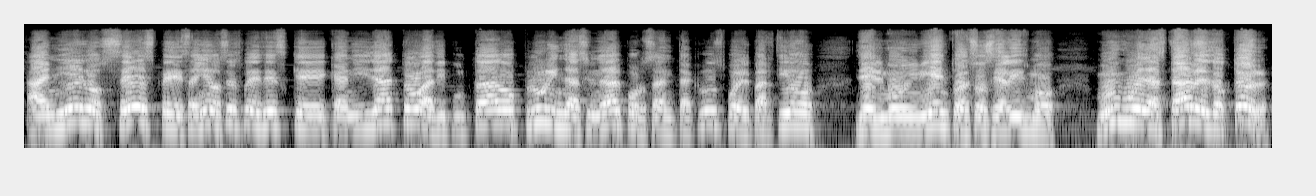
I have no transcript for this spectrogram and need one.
Añelo Céspedes. Añelo Céspedes es que candidato a diputado plurinacional por Santa Cruz por el Partido del Movimiento al Socialismo. Muy buenas tardes, doctor.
